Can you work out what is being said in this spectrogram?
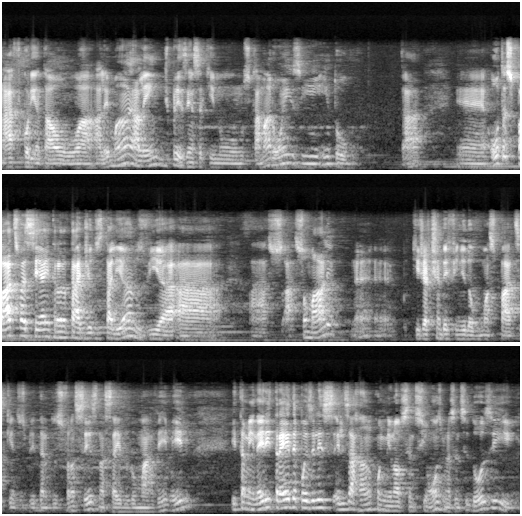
África Oriental Alemã, além de presença aqui no, nos Camarões e em Togo. Tá? É, outras partes vai ser a entrada tardia dos italianos via a, a, a Somália, né, é, que já tinha definido algumas partes aqui entre os britânicos e os franceses na saída do Mar Vermelho, e também na Eritreia, depois eles, eles arrancam em 1911, 1912,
